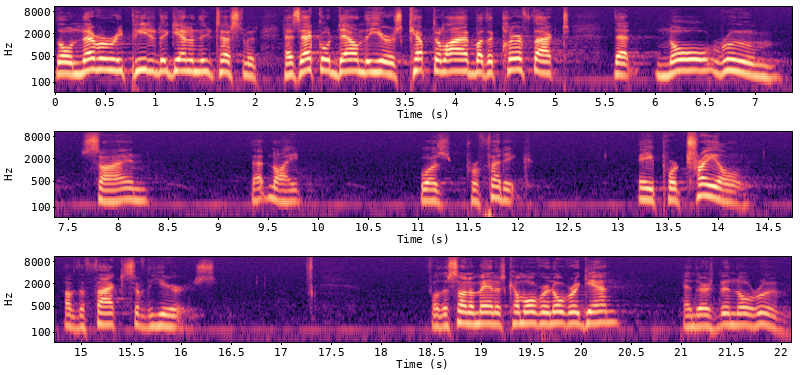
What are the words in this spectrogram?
though never repeated again in the New Testament, has echoed down the years, kept alive by the clear fact that no room sign that night was prophetic, a portrayal of the facts of the years. For the Son of Man has come over and over again, and there's been no room.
